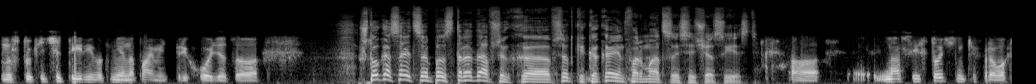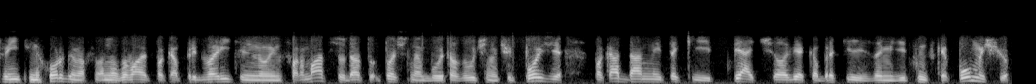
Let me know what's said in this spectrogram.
ну, штуки четыре вот мне на память приходят. Э. Что касается пострадавших, э, все-таки какая информация сейчас есть? Наши источники правоохранительных органов называют пока предварительную информацию, да, точно будет озвучено чуть позже. Пока данные такие. Пять человек обратились за медицинской помощью,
